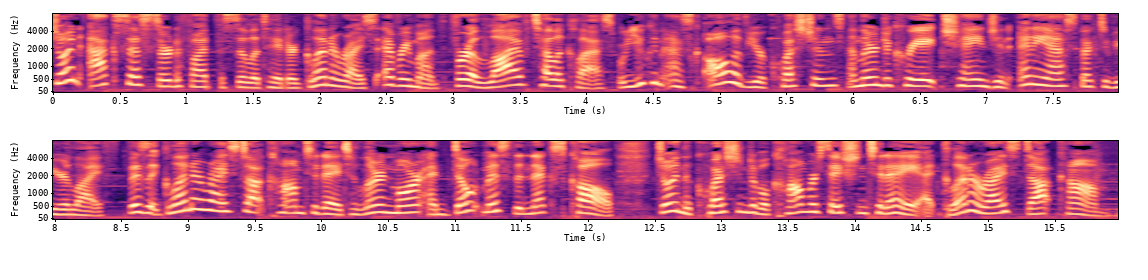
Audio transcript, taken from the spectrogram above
Join Access Certified Facilitator Glenna Rice every month for a live teleclass where you can ask all of your questions and learn to create change in any aspect of your life. Visit glennarice.com today to learn more and don't miss the next call. Join the questionable conversation today at glennarice.com.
